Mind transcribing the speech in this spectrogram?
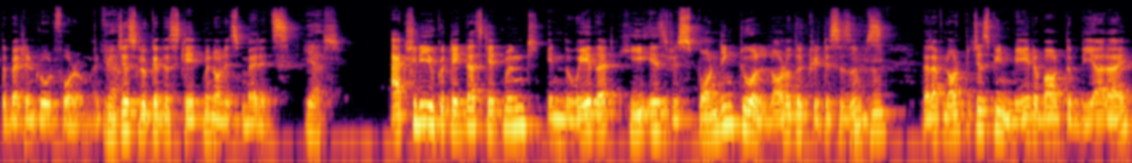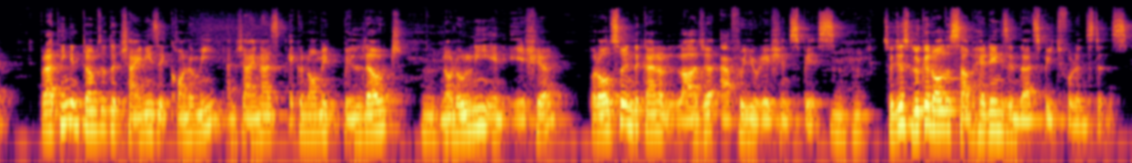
the Belt and Road Forum, and if Yeah. you just look at the statement on its merits, Yes. actually you could take that statement in the way that he is responding to a lot of the criticisms mm-hmm. that have not just been made about the BRI, but I think in terms of the Chinese economy and China's economic build out, mm-hmm. not only in Asia, but also in the kind of larger Afro Eurasian space. Mm-hmm. So just look at all the subheadings in that speech, for instance.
